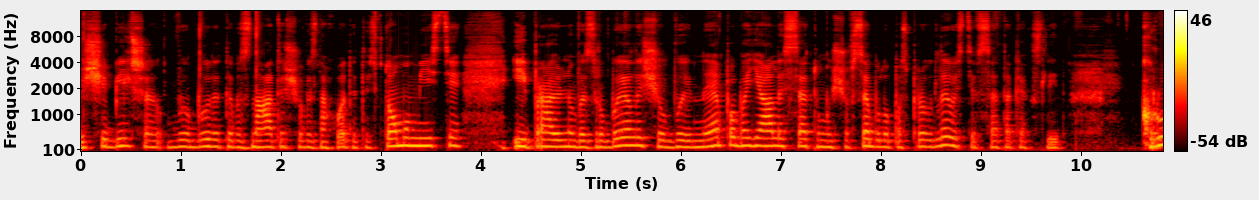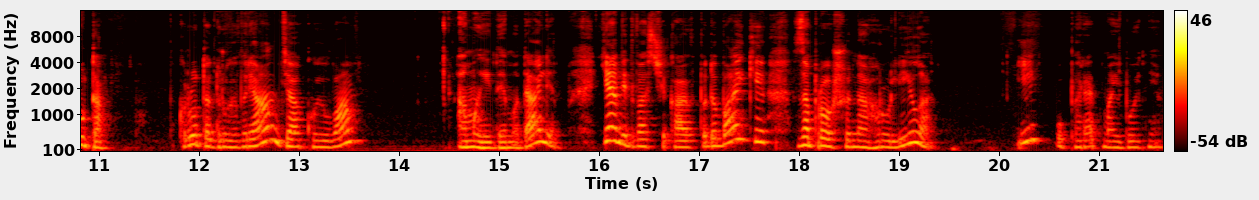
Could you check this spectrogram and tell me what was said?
ще більше ви будете знати, що ви знаходитесь в тому місці, і правильно ви зробили, щоб ви не побоялися, тому що все було по справедливості, все так, як слід. Круто! Круто, другий варіант. Дякую вам. А ми йдемо далі. Я від вас чекаю вподобайки, запрошую на гру Ліла і уперед майбутнє.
